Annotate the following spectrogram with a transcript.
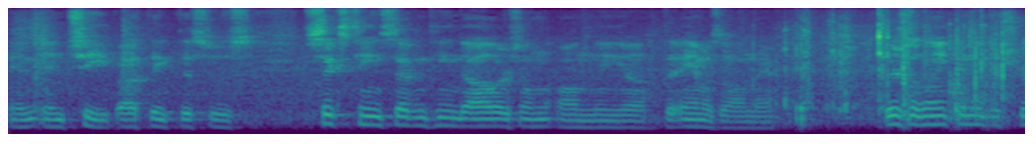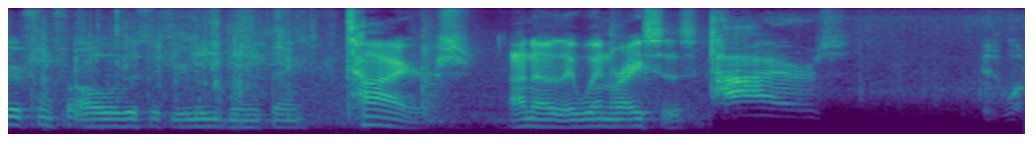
and, and cheap. I think this was 16 $17 on, on the, uh, the Amazon there. There's a link in the description for all of this if you need anything. Tires. I know they win races. Tires is what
